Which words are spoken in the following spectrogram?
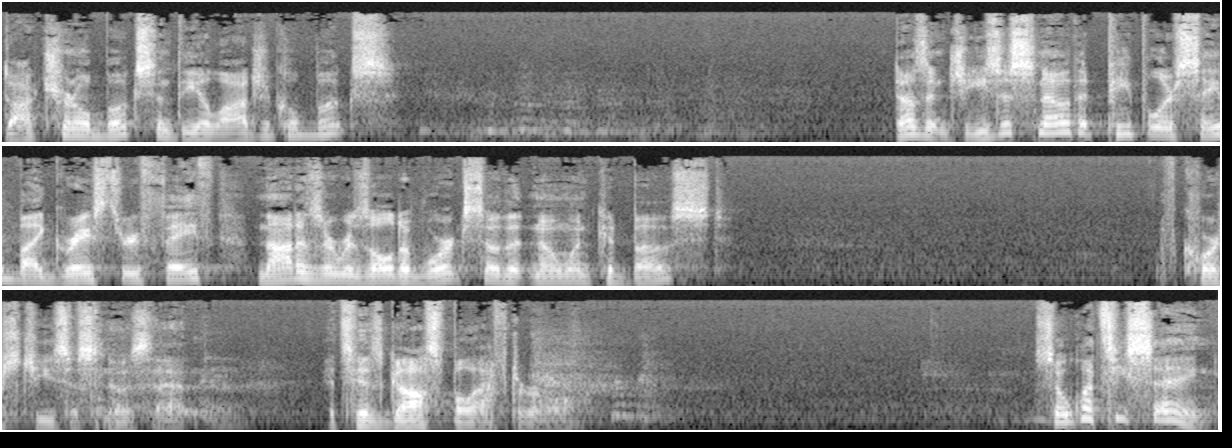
doctrinal books and theological books? Doesn't Jesus know that people are saved by grace through faith, not as a result of works, so that no one could boast? Of course, Jesus knows that. It's his gospel, after all. So, what's he saying?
